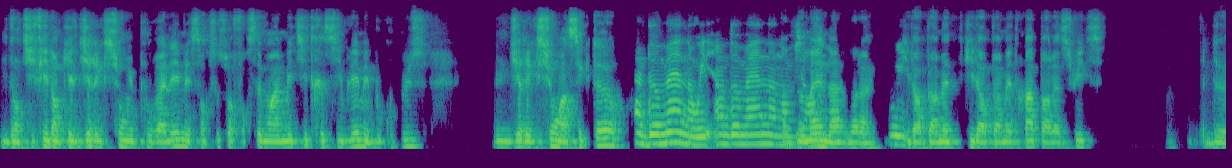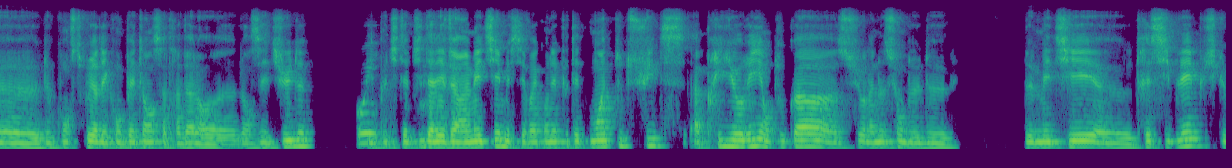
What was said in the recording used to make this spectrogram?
identifier dans quelle direction ils pourraient aller, mais sans que ce soit forcément un métier très ciblé, mais beaucoup plus une direction, un secteur, un domaine, oui, un domaine, un un domaine, hein, voilà, qui leur permet, qui leur permettra par la suite de, de construire des compétences à travers leur- leurs études. Et petit à petit d'aller vers un métier. Mais c'est vrai qu'on est peut-être moins tout de suite, a priori, en tout cas, euh, sur la notion de, de, de métier euh, très ciblé, puisque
